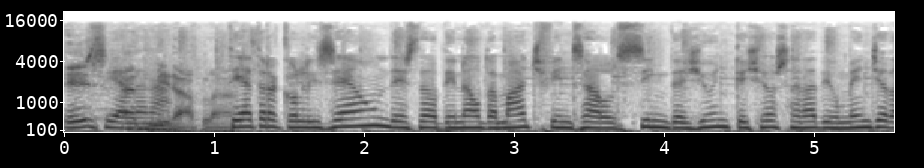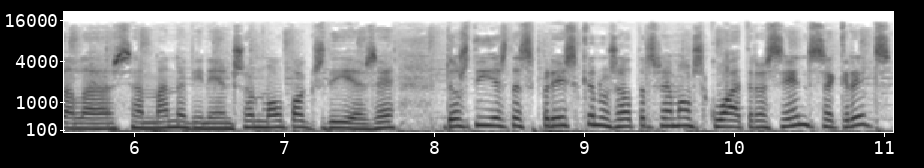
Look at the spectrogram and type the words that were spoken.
és d'anar. admirable. Teatre Coliseum des del 19 de maig fins al 5 de juny, que això serà diumenge de la setmana vinent. Són molt pocs dies, eh? Dos dies després que nosaltres fem els 400 secrets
